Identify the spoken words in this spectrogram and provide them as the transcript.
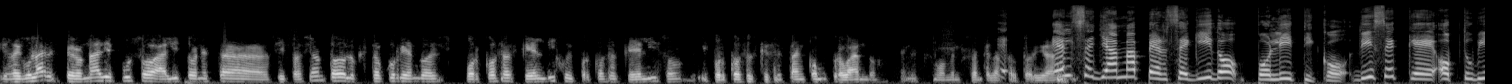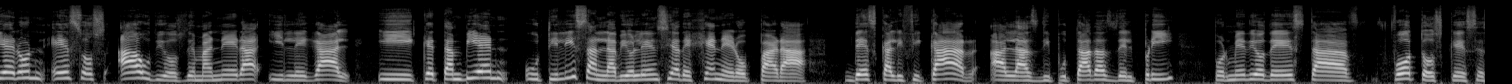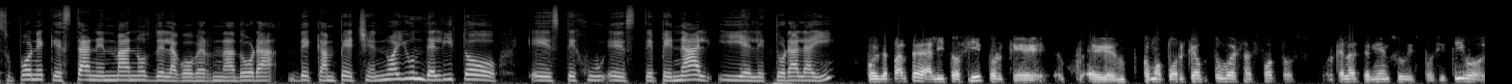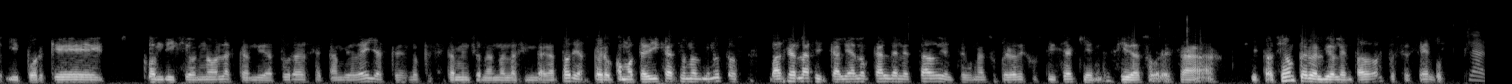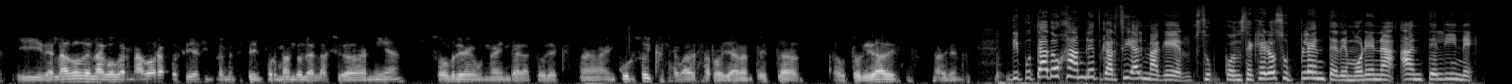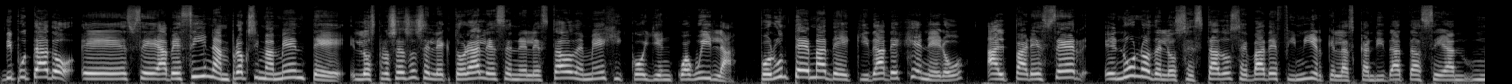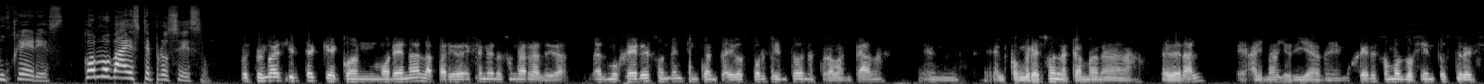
irregulares, pero nadie puso a Alito en esta situación. Todo lo que está ocurriendo es por cosas que él dijo y por cosas que él hizo y por cosas que se están comprobando en estos momentos ante las Eh, autoridades. Él se llama perseguido político. Dice que obtuvieron esos audios de manera ilegal y que también utilizan la violencia de género para descalificar a las diputadas del PRI por medio de estas fotos que se supone que están en manos de la gobernadora de Campeche. ¿No hay un delito este, ju- este penal y electoral ahí? Pues de parte de Alito sí, porque eh, como por qué obtuvo esas fotos, por qué las tenía en su dispositivo y por qué condicionó las candidaturas a cambio de ellas, que es lo que se está mencionando en las indagatorias. Pero como te dije hace unos minutos, va a ser la Fiscalía Local del Estado y el Tribunal Superior de Justicia quien decida sobre esa situación, pero el violentador pues es él. Claro. Y del lado de la gobernadora, pues ella simplemente está informándole a la ciudadanía sobre una indagatoria que está en curso y que se va a desarrollar ante estas autoridades, Adriana. Diputado Hamlet García Almaguer, su consejero suplente de Morena ante el INE. Diputado, eh, se avecinan próximamente los procesos electorales en el Estado de México y en Coahuila. Por un tema de equidad de género, al parecer en uno de los estados se va a definir que las candidatas sean mujeres. ¿Cómo va este proceso? Pues primero decirte que con Morena la paridad de género es una realidad. Las mujeres son el 52% de nuestra bancada en el Congreso, en la Cámara Federal. Eh, hay mayoría de mujeres, somos 203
